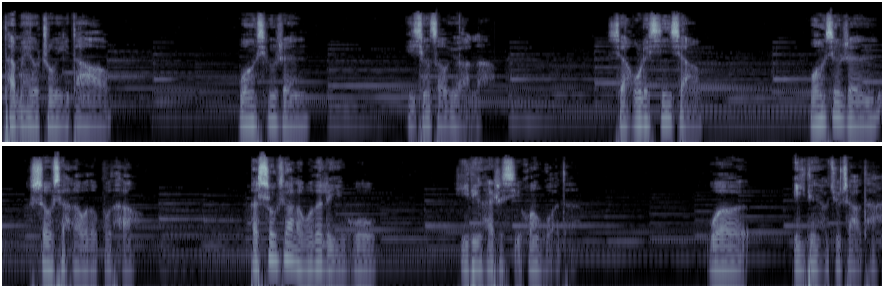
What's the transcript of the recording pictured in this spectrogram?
他没有注意到汪星人已经走远了。小狐狸心想：汪星人收下了我的葡萄，他收下了我的礼物，一定还是喜欢我的。我一定要去找他。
